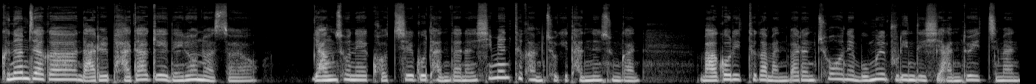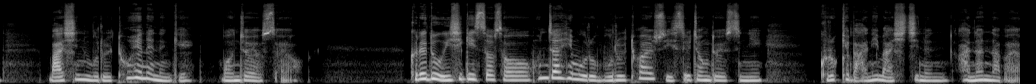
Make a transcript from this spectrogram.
그 남자가 나를 바닥에 내려놓았어요. 양손에 거칠고 단단한 시멘트 감촉이 닿는 순간 마거리트가 만발한 초원에 몸을 부린 듯이 안도했지만 마신 물을 토해내는 게 먼저였어요. 그래도 의식이 있어서 혼자 힘으로 물을 토할 수 있을 정도였으니 그렇게 많이 마시지는 않았나 봐요.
